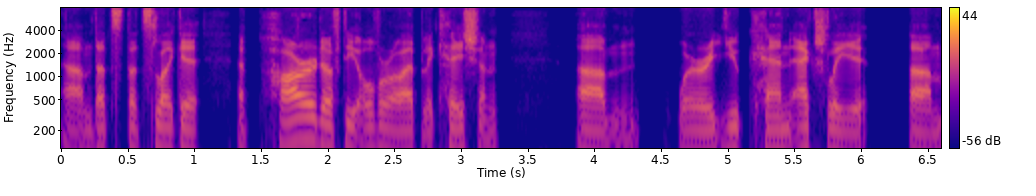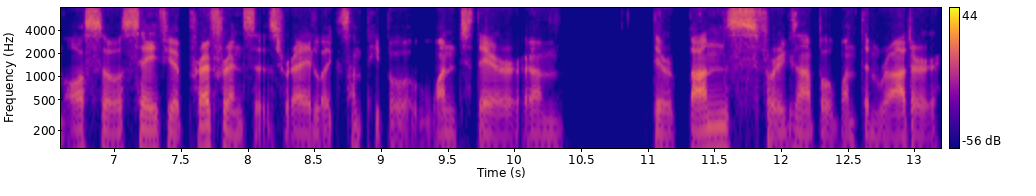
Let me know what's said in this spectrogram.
Um, that's that's like a, a part of the overall application um, where you can actually um, also save your preferences, right? Like some people want their um, their buns, for example, want them rather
